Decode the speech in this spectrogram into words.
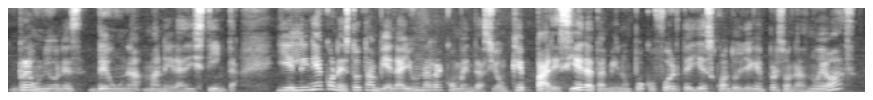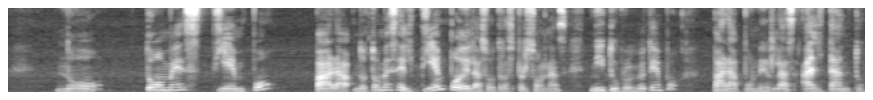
reuniones de una manera distinta. Y en línea con esto también hay una recomendación que pareciera también un poco fuerte y es cuando lleguen personas nuevas, no tomes tiempo para, no tomes el tiempo de las otras personas, ni tu propio tiempo, para ponerlas al tanto.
